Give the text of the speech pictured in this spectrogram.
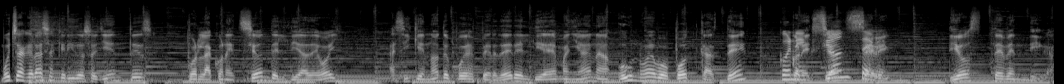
Muchas gracias queridos oyentes por la conexión del día de hoy. Así que no te puedes perder el día de mañana un nuevo podcast de Conexión 7. Dios te bendiga.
